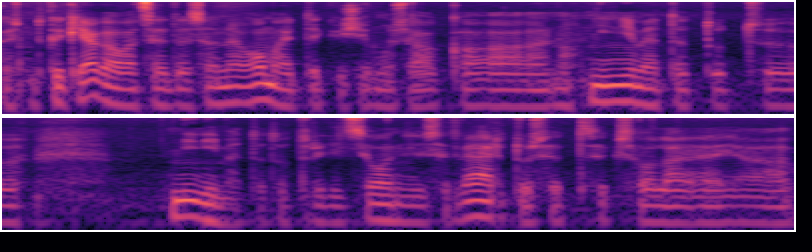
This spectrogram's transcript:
kas nad kõik jagavad seda, see on omaette küsimus, aga noh, niinimetatud niinimetatud traditsioonilised väärtused, eks ole, ja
